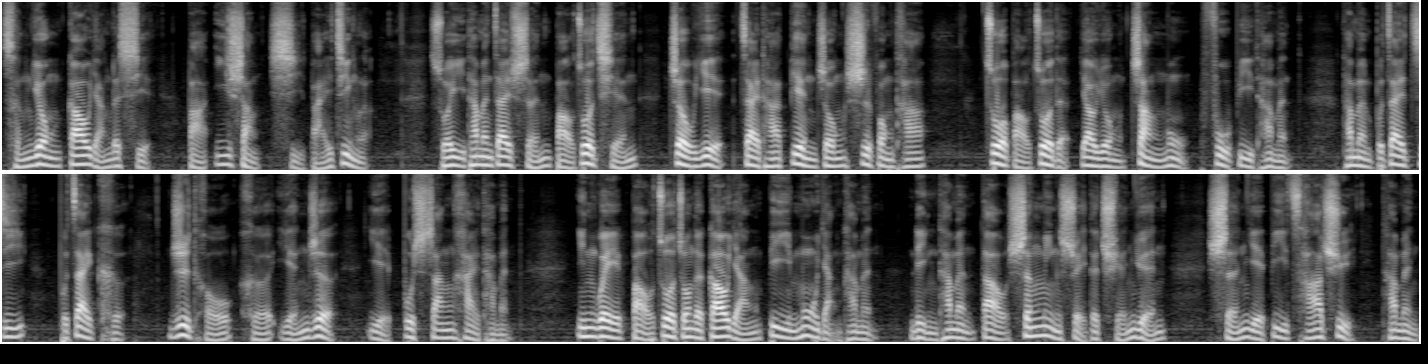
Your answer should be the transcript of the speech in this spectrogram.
曾用羔羊的血把衣裳洗白净了，所以他们在神宝座前昼夜在他殿中侍奉他。坐宝座的要用帐幕覆庇他们，他们不再饥。”不再渴，日头和炎热也不伤害他们，因为宝座中的羔羊必牧养他们，领他们到生命水的泉源，神也必擦去他们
